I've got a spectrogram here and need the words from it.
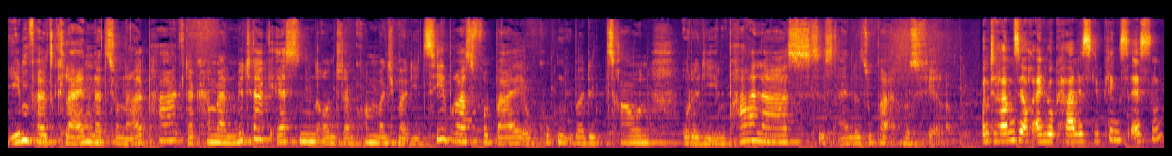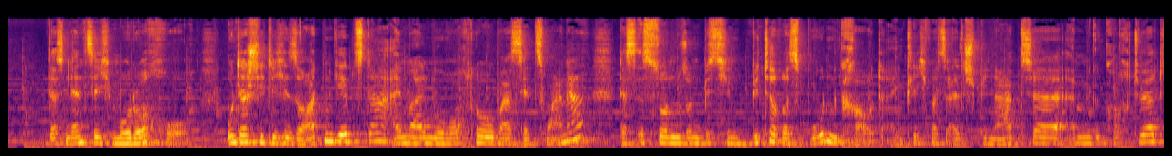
ebenfalls kleinen Nationalpark. Da kann man Mittag essen und dann kommen manchmal die Zebras vorbei und gucken über den Zaun oder die Impalas. Es ist eine super Atmosphäre. Und haben Sie auch ein lokales Lieblingsessen? Das nennt sich Morocho. Unterschiedliche Sorten gibt es da. Einmal Morocho Basetsuana. Das ist so ein, so ein bisschen bitteres Bodenkraut eigentlich, was als Spinat äh, gekocht wird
